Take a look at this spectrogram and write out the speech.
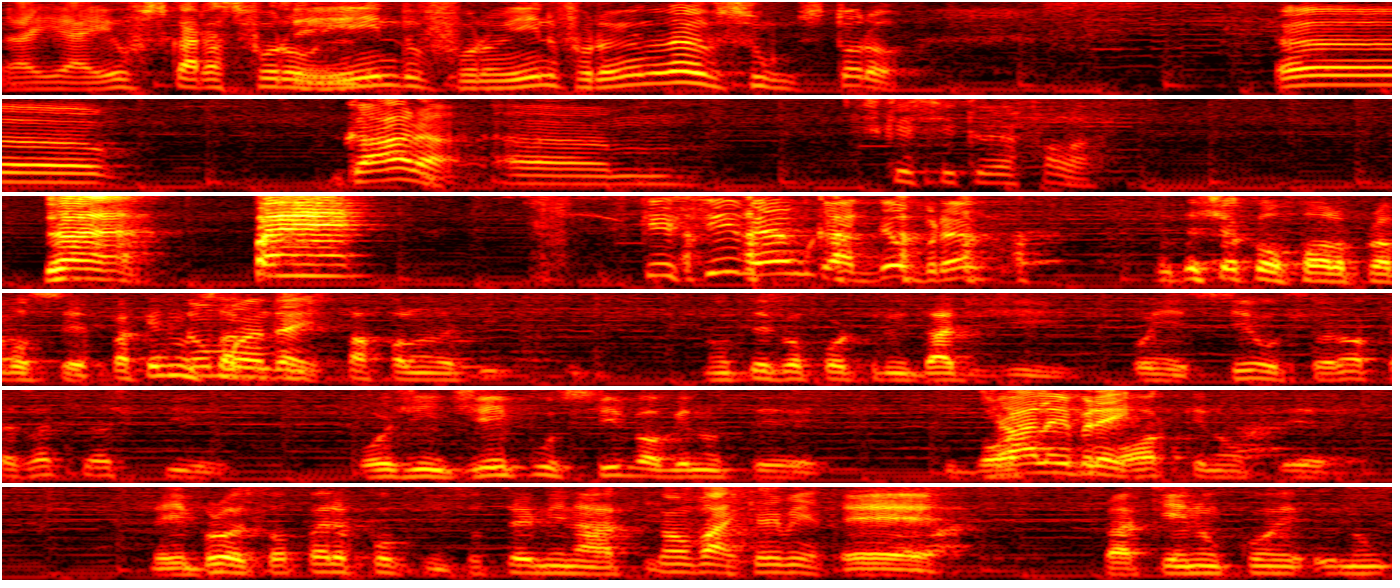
Aí, aí os caras foram Sim. indo, foram indo, foram indo, né? Sum, estourou. Uh, cara, um, esqueci o que eu ia falar. É, Esqueci mesmo, cara, deu branco. Deixa que eu falo para você. Para quem não, não sabe o que a gente está falando aqui, não teve oportunidade de conhecer o Chorão, apesar que eu acho que hoje em dia é impossível alguém não ter que Já lembrei. rock não ter. Lembrou? Então pera um pouquinho, deixa eu terminar aqui. Não vai, termina. É, para quem não, não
